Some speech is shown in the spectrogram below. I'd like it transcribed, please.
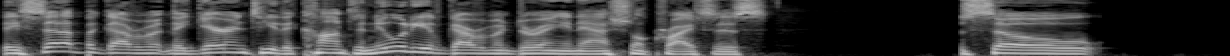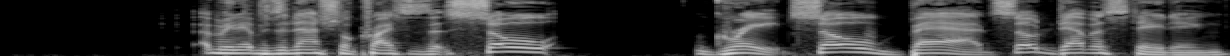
They set up a government, they guarantee the continuity of government during a national crisis. So, I mean, if it's a national crisis that's so great, so bad, so devastating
